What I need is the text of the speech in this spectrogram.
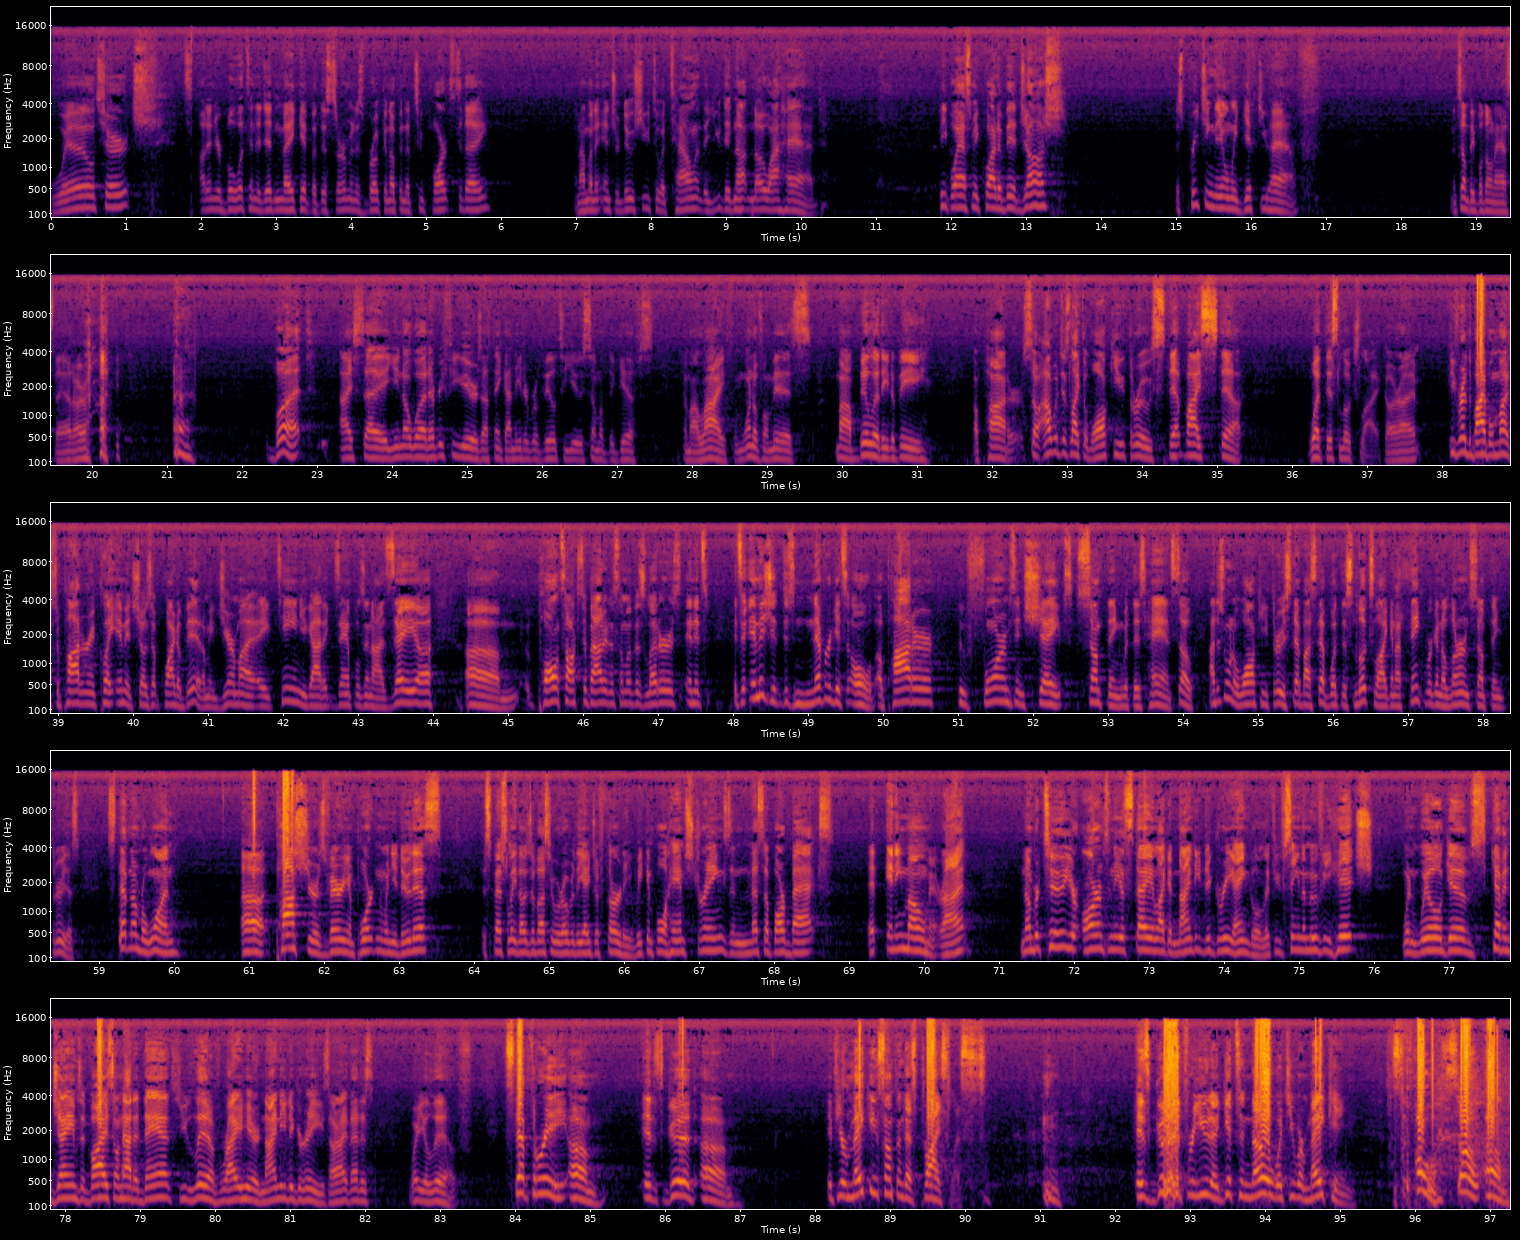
Well, church, it's not in your bulletin. It didn't make it, but this sermon is broken up into two parts today. And I'm going to introduce you to a talent that you did not know I had. People ask me quite a bit, Josh, is preaching the only gift you have? And some people don't ask that, all right? but I say, you know what? Every few years, I think I need to reveal to you some of the gifts in my life. And one of them is my ability to be a potter. So I would just like to walk you through step by step what this looks like, all right? If you've read the Bible much, the potter and clay image shows up quite a bit. I mean, Jeremiah 18, you got examples in Isaiah. Um, Paul talks about it in some of his letters, and it's, it's an image that just never gets old. A potter who forms and shapes something with his hands. So I just want to walk you through step by step what this looks like, and I think we're going to learn something through this. Step number one uh, posture is very important when you do this, especially those of us who are over the age of 30. We can pull hamstrings and mess up our backs at any moment, right? Number two, your arms need to stay in like a 90 degree angle. If you've seen the movie Hitch, when Will gives Kevin James advice on how to dance, you live right here, 90 degrees, all right? That is where you live. Step three, um, it's good. Um, if you're making something that's priceless, it's good for you to get to know what you were making. So, oh, so, um,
